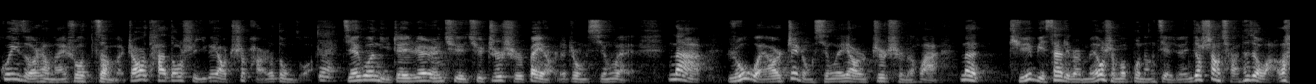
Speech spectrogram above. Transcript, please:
规则上来说，怎么着它都是一个要吃牌的动作。对，结果你这些人去去支持贝尔的这种行为，那如果要是这种行为要是支持的话，那体育比赛里边没有什么不能解决，你就上拳头就完了，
